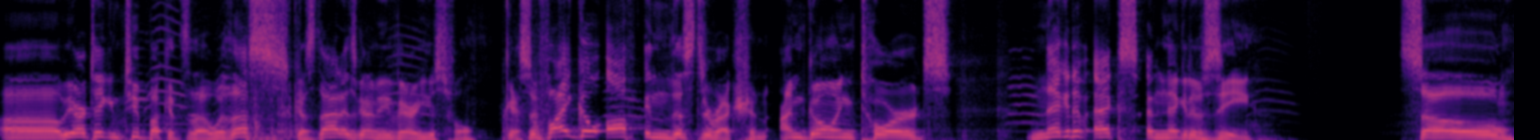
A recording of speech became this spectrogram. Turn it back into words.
Uh, we are taking two buckets, though, with us, because that is going to be very useful. Okay, so if I go off in this direction, I'm going towards negative x and negative z. So,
